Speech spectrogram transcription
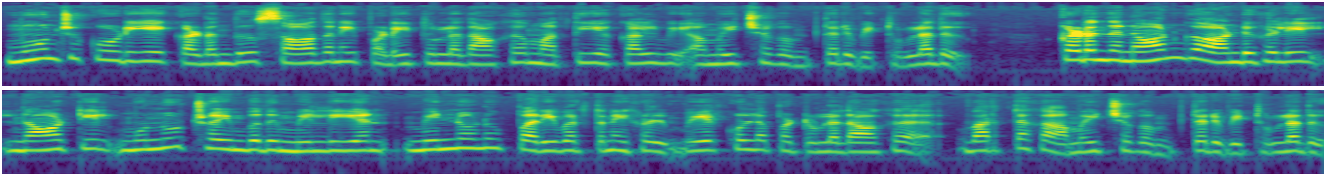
மூன்று கோடியை கடந்து சாதனை படைத்துள்ளதாக மத்திய கல்வி அமைச்சகம் தெரிவித்துள்ளது. கடந்த நான்கு ஆண்டுகளில் நாட்டில் முன்னூற்று ஐம்பது மில்லியன் மின்னணு பரிவர்த்தனைகள் மேற்கொள்ளப்பட்டுள்ளதாக வர்த்தக அமைச்சகம் தெரிவித்துள்ளது.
